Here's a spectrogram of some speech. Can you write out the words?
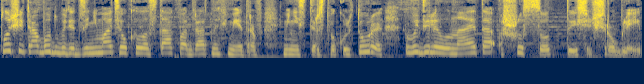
Площадь работ будет занимать около 100 квадратных метров. Министерство культуры выделило на это 600 тысяч рублей.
